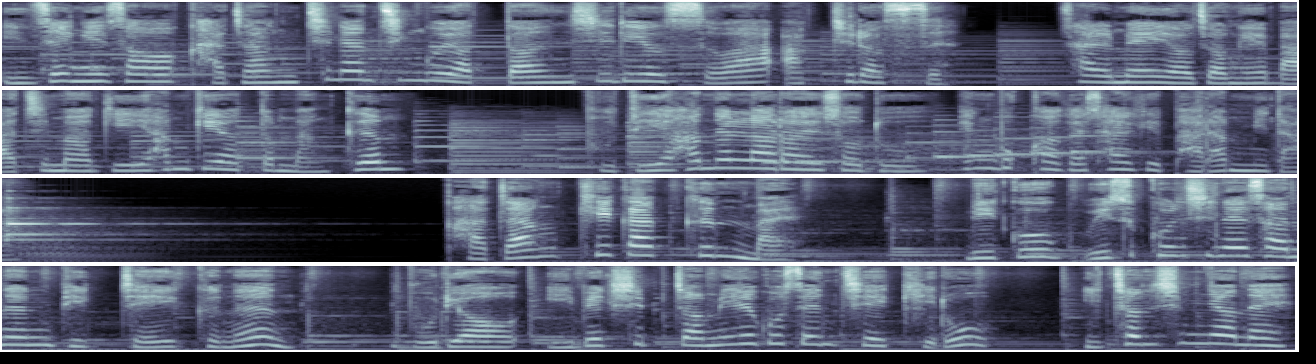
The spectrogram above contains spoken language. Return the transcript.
인생에서 가장 친한 친구였던 시리우스와 악튜러스. 삶의 여정의 마지막이 함께였던 만큼 부디 하늘나라에서도 행복하게 살길 바랍니다. 가장 키가 큰 말. 미국 위스콘신에 사는 빅 제이크는 무려 210.19cm의 키로 2010년에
